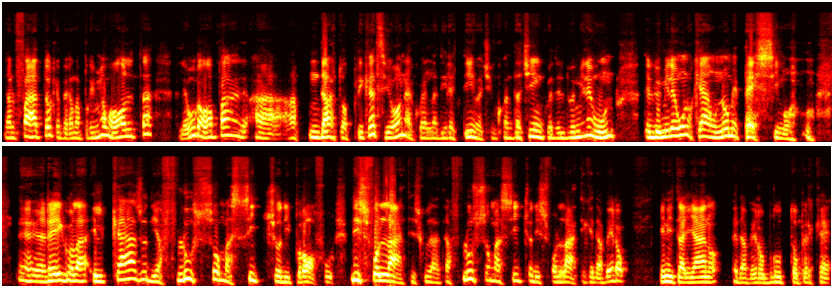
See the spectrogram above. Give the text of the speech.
dal fatto che per la prima volta l'Europa ha dato applicazione a quella direttiva 55 del 2001, del 2001 che ha un nome pessimo, eh, regola il caso di afflusso massiccio di profughi, di sfollati, scusate, afflusso massiccio di sfollati, che davvero in italiano è davvero brutto perché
